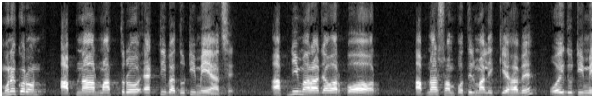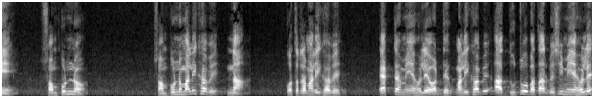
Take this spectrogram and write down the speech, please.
মনে করুন আপনার মাত্র একটি বা দুটি মেয়ে আছে। আপনি মারা যাওয়ার পর আপনার সম্পত্তির মালিক কে হবে? ওই দুটি মেয়ে। সম্পূর্ণ? সম্পূর্ণ মালিক হবে? না। কতটা মালিক হবে? একটা মেয়ে হলে অর্ধেক মালিক হবে, আর দুটো বা তার বেশি মেয়ে হলে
